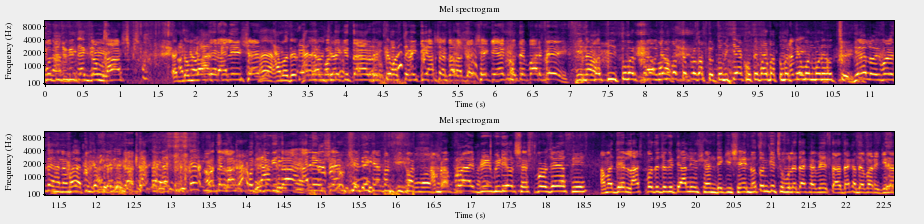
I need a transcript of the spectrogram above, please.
প্রতিযোগিতা একদম লাস্ট একদম আমাদের হ্যাঁ, আমাদের তার দেখতে পাচ্ছেন। কি আশা করা যায়? সে কি এক হতে পারবে? কি না? তোমার কি মনোভাবটা প্রকাশ করো। তুমি কি এক হতে পারবা? তোমার কেমন মনে হচ্ছে? গেল এবারে দেখেন হ্যাঁ ঠিক আছে আমাদের লাস্ট প্রতিযোগিতা আলী হোসেন সে দেখি এখন কি করে। আমরা প্রায় ভিডিওর শেষ পর্যায়ে আছি। আমাদের লাস্ট প্রতিযোগিতা আলী হোসেন দেখি সে নতুন কিছু বলে দেখাবে তা দেখাতে পারে কিনা?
